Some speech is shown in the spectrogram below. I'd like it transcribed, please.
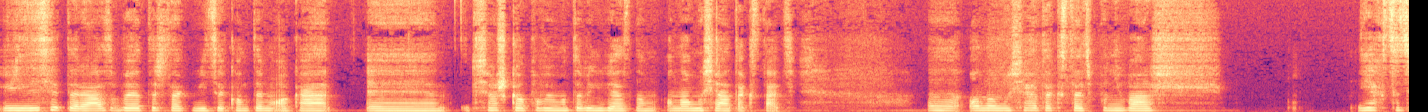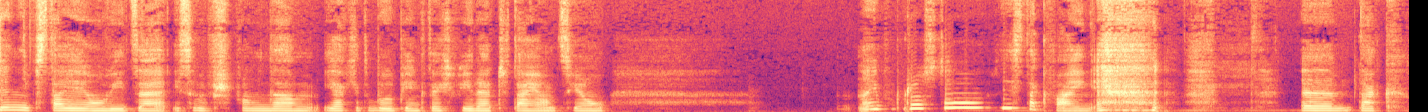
Widzicie teraz, bo ja też tak widzę kątem oka, książkę opowiem o Tobie Gwiazdom. Ona musiała tak stać. Yy, ona musiała tak stać, ponieważ jak codziennie wstaję ją widzę i sobie przypominam, jakie to były piękne chwile, czytając ją. No i po prostu jest tak fajnie. Yy, tak.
